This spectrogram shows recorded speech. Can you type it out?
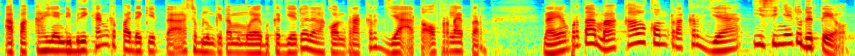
apakah yang diberikan kepada kita sebelum kita memulai bekerja itu adalah kontrak kerja atau offer letter. Nah, yang pertama, kalau kontrak kerja isinya itu detail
